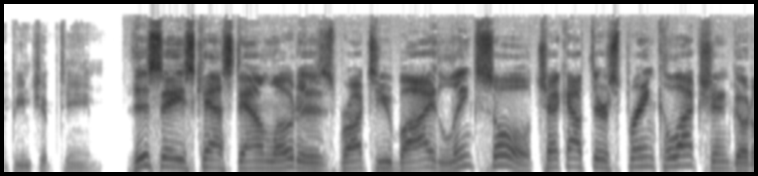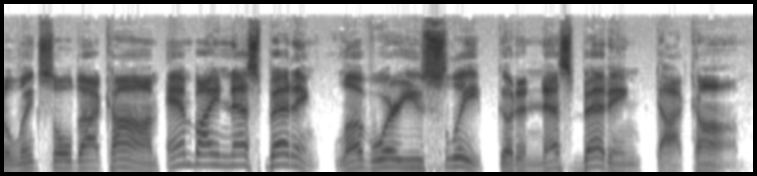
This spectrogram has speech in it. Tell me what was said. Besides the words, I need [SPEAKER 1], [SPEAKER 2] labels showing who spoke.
[SPEAKER 1] championship team.
[SPEAKER 2] This A's Cast download is brought to you by Link Linksoul. Check out their spring collection. Go to linksoul.com and by Nest Bedding. Love where you sleep. Go to nestbedding.com.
